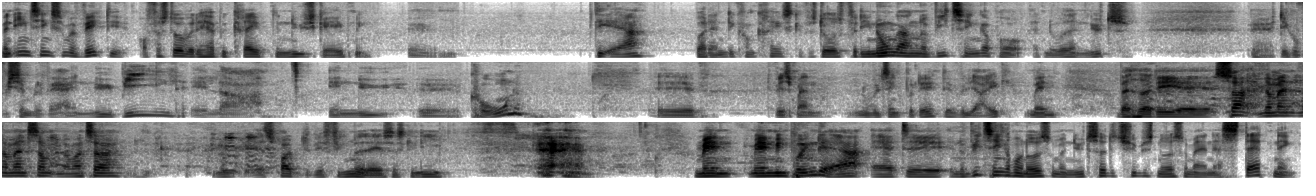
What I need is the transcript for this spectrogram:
Men en ting, som er vigtigt at forstå ved det her begreb, den nye skabning, øh, det er, hvordan det konkret skal forstås. Fordi nogle gange, når vi tænker på, at noget er nyt, øh, det kunne fx være en ny bil, eller en ny øh, kone, øh, hvis man nu vil tænke på det, det vil jeg ikke. Men hvad hedder det? Øh, så når man, når man, så, når man så... Nu, jeg tror, det bliver filmet i dag, så jeg skal lige... men, men min pointe er, at øh, når vi tænker på noget, som er nyt, så er det typisk noget, som er en erstatning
